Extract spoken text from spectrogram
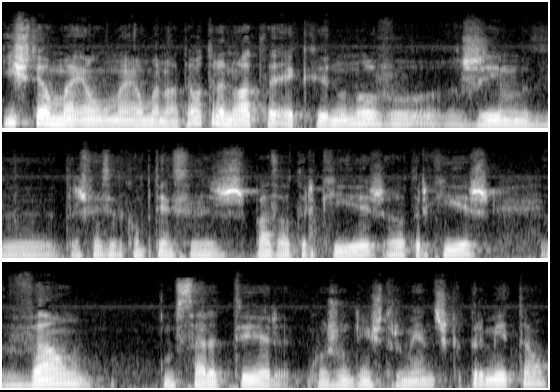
Isto é uma, é, uma, é uma nota. A outra nota é que no novo regime de transferência de competências para as autarquias, as autarquias vão começar a ter um conjunto de instrumentos que permitam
